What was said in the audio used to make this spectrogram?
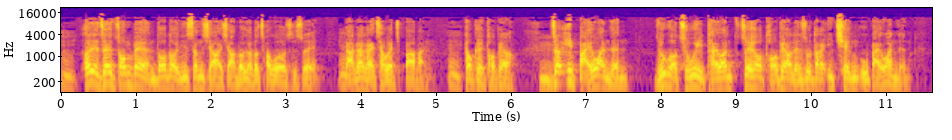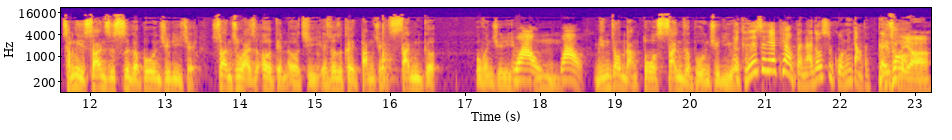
嗯，而且这些中配很多都已经生小孩，小朋友都超过二十岁，大概可以超过一百万，嗯，都可以投票。嗯，这一百万人。如果除以台湾最后投票人数大概一千五百万人，乘以三十四个部分区立选，算出来是二点二七，也就是可以当选三个部分区立委。哇哦，哇哦！民众党多三个部分区立委。哎，可是这些票本来都是国民党的。没错呀，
